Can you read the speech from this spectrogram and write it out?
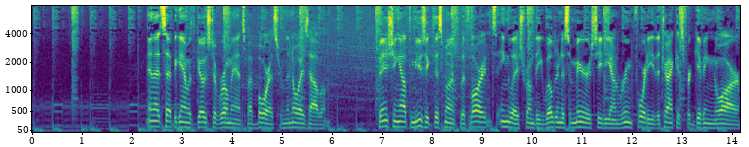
And that set began with Ghost of Romance by Boris from the Noise album. Finishing out the music this month with Lawrence English from the Wilderness of Mirrors CD on Room 40. The track is Forgiving Noir.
